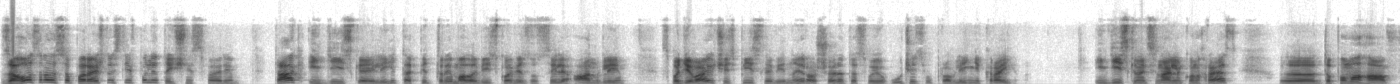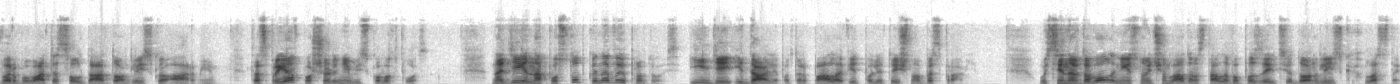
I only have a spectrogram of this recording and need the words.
Загострилися суперечності в політичній сфері. Так, індійська еліта підтримала військові зусилля Англії, сподіваючись після війни розширити свою участь в управлінні країною. Індійський національний конгрес е, допомагав вербувати солдат до англійської армії та сприяв поширенню військових послуг. Надії на поступки не виправдались. Індія і далі потерпала від політичного безправ'я. Усі невдоволені існуючим ладом стали в опозицію до англійських властей.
